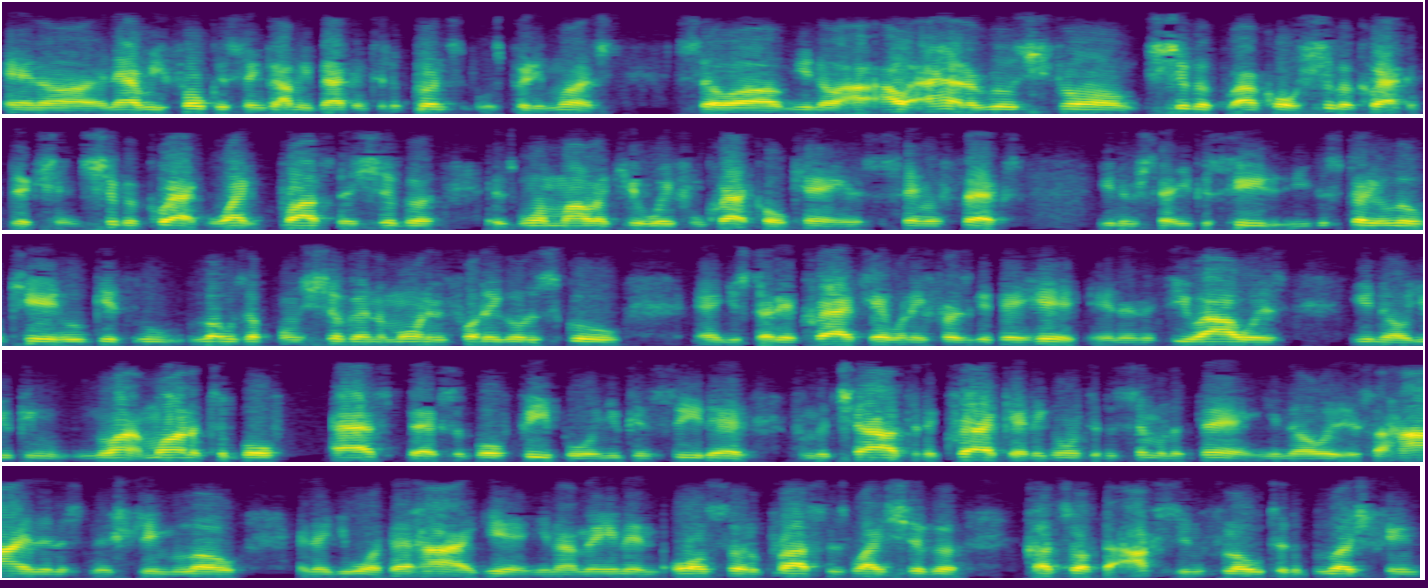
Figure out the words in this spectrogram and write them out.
and uh and that refocusing got me back into the principles pretty much. So, uh, you know, I, I had a real strong sugar, I call sugar crack addiction. Sugar crack, white processed sugar is one molecule away from crack cocaine. It's the same effects. You know what I'm saying? You can see, you can study a little kid who gets, who loads up on sugar in the morning before they go to school, and you study a crackhead when they first get their hit. And in a few hours, you know, you can monitor both aspects of both people, and you can see that from the child to the crackhead, they're going through the similar thing. You know, it's a high, and then it's an extreme low, and then you want that high again. You know what I mean? And also, the processed white sugar cuts off the oxygen flow to the bloodstream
